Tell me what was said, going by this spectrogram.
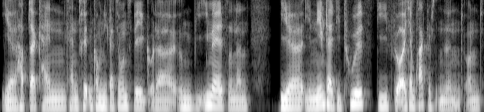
ihr habt da keinen, keinen dritten Kommunikationsweg oder irgendwie E-Mails, sondern ihr, ihr nehmt halt die Tools, die für euch am praktischsten sind. Und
